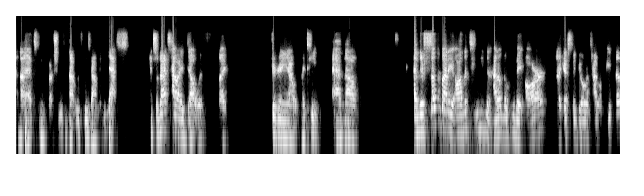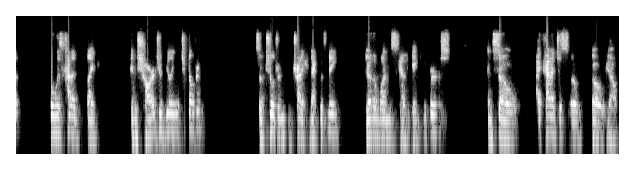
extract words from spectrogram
and not ask any questions. And that was resounding yes. And so that's how I dealt with like figuring it out with my team. And um, and there's somebody on the team, and I don't know who they are. I guess maybe over time I'll meet them. Who was kind of like in charge of dealing with children. So children try to connect with me, they're the ones kind of gatekeepers. And so I kind of just go, go, you know,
